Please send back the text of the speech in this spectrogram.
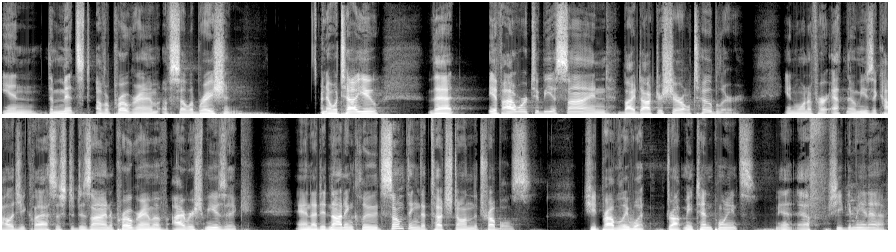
in the midst of a program of celebration? And I will tell you that if I were to be assigned by Dr. Cheryl Tobler in one of her ethnomusicology classes to design a program of Irish music, and I did not include something that touched on the troubles, she'd probably what? Drop me 10 points? Yeah, F. She'd give me an F.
